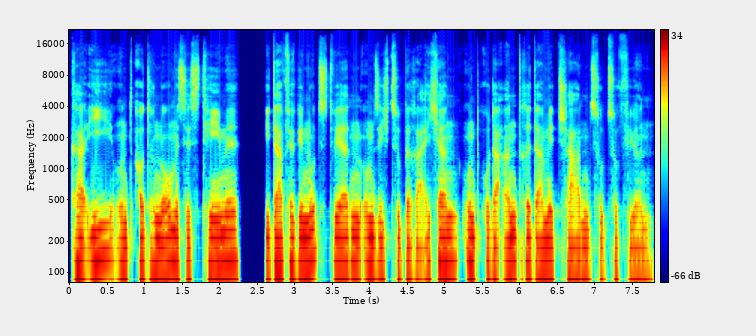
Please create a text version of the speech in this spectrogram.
KI und autonome Systeme, die dafür genutzt werden, um sich zu bereichern und oder andere damit Schaden zuzuführen.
